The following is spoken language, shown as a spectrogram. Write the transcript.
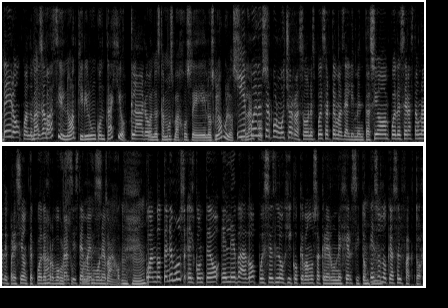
Pero cuando más fácil, ¿no? Adquirir un contagio. Claro. Cuando estamos bajos de los glóbulos. Y puede ser por muchas razones. Puede ser temas de alimentación, puede ser hasta una depresión, te puede Ah, provocar sistema inmune bajo. Cuando tenemos el conteo elevado, pues es lógico que vamos a crear un ejército. Eso es lo que hace el factor.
